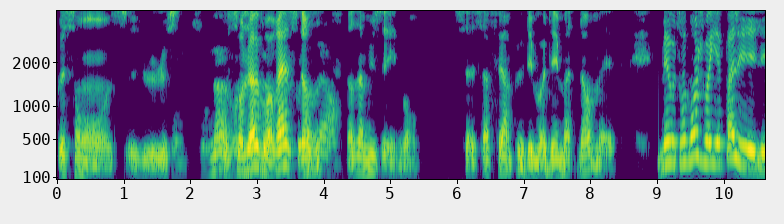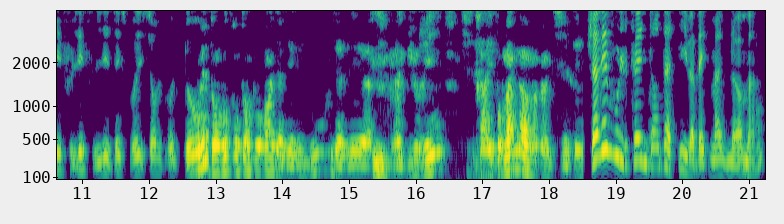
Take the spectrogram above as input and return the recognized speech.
que son, son, œuvre, reste dans, dans, un musée. Bon, ça, ça fait un peu démodé maintenant, mais mais autrement, je voyais pas les, les, les, expositions de photos. Oui, dans vos contemporains, il y avait Ribou, il y avait euh, mm. euh Bury, qui travaillait pour Magnum, euh, qui était... J'avais voulu faire une tentative avec Magnum. Hein.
